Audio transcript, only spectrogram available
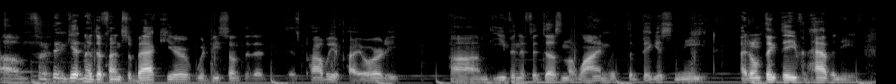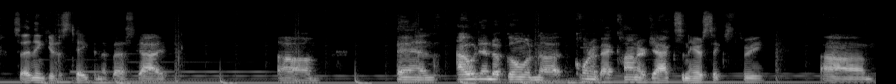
Um, so I think getting a defensive back here would be something that is probably a priority, um, even if it doesn't align with the biggest need. I don't think they even have a need. So I think you're just taking the best guy. Um, and I would end up going uh, cornerback Connor Jackson here, 6'3", um,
